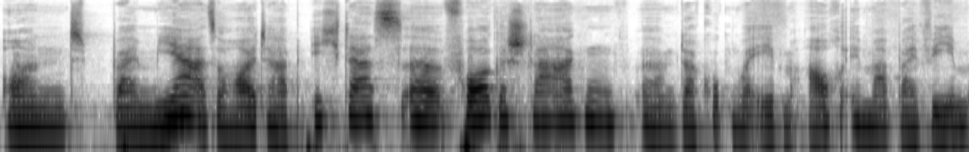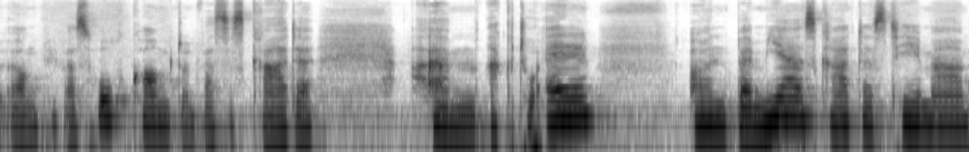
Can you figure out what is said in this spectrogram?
Und bei mir, also heute habe ich das äh, vorgeschlagen. Ähm, da gucken wir eben auch immer, bei wem irgendwie was hochkommt und was ist gerade ähm, aktuell. Und bei mir ist gerade das Thema,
